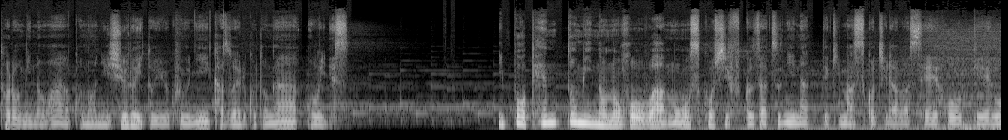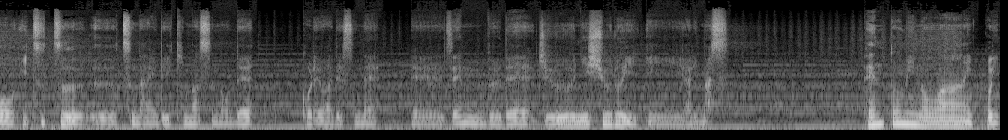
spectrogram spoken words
トロミノはこの2種類というふうに数えることが多いです。一方ペントミノの方はもう少し複雑になってきます。こちらは正方形を5つつないでいきますのでこれはですね、えー、全部で12種類あります。ペントミノは一個一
